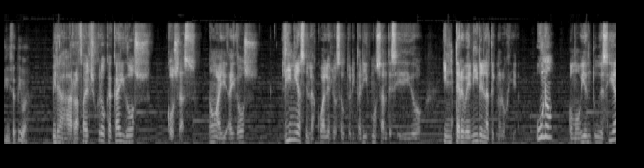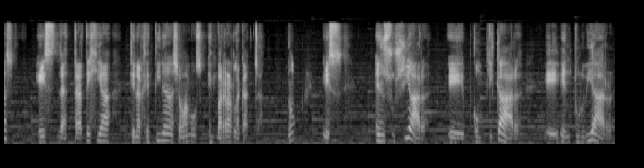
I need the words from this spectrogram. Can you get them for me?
iniciativas? Mira, Rafael, yo creo que acá hay dos cosas, ¿no? Hay, hay dos líneas en las cuales los autoritarismos han decidido intervenir en la tecnología. Uno, como bien tú decías, es la estrategia que en Argentina llamamos embarrar la cancha, ¿no? Es ensuciar, eh, complicar, eh, enturbiar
